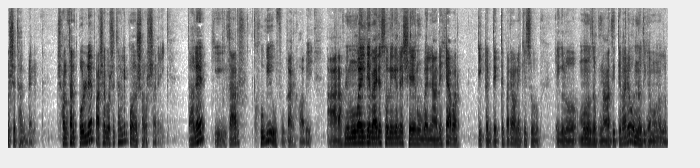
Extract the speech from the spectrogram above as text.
বসে থাকবেন। সন্তান পড়লে পাশে বসে থাকলে কোনো সমস্যা নেই। তাহলে কি তার খুবই উপকার হবে। আর আপনি মোবাইল দিয়ে বাইরে চলে গেলে সে মোবাইল না দেখে আবার টিকটক দেখতে পারে, অনেক কিছু এগুলো মনোযোগ না দিতে পারে, অন্যদিকে মনোযোগ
